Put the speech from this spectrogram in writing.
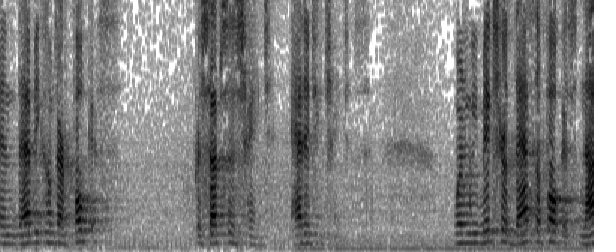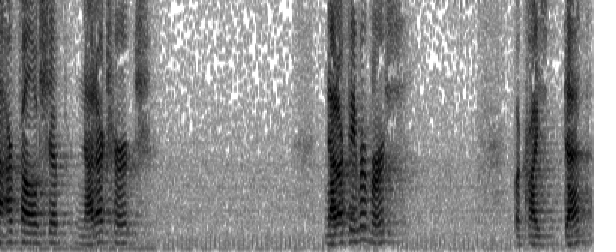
and that becomes our focus, perceptions change, attitude changes. When we make sure that's the focus, not our fellowship, not our church, not our favorite verse, but Christ's death,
